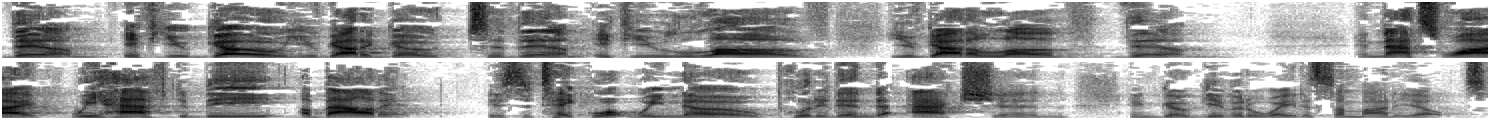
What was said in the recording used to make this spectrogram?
them. If you go, you've got to go to them. If you love, you've got to love them. And that's why we have to be about it, is to take what we know, put it into action, and go give it away to somebody else.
